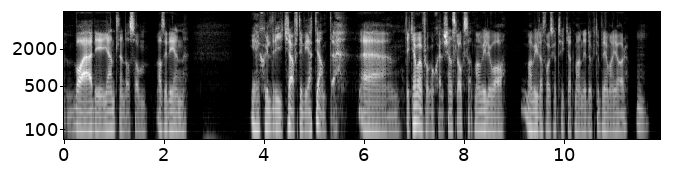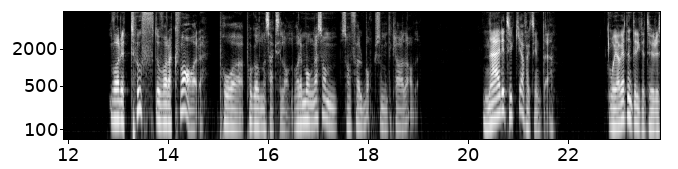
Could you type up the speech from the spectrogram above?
vad är det egentligen då som, alltså är det en enskild drivkraft? Det vet jag inte. Eh, det kan vara en fråga om självkänsla också, att man vill ju vara, man vill att folk ska tycka att man är duktig på det man gör. Mm. Var det tufft att vara kvar på, på Goldman Sachs i London? Var det många som, som föll bort, som inte klarade av det? Nej, det tycker jag faktiskt inte. Och jag vet inte riktigt hur det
